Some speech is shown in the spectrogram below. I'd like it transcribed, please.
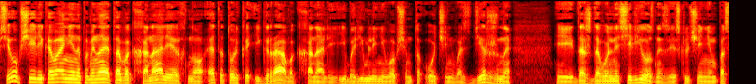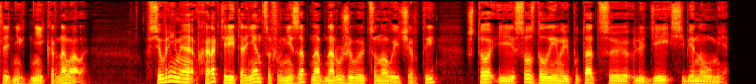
Всеобщее ликование напоминает о вакханалиях, но это только игра вакханалий, ибо римляне, в общем-то, очень воздержаны и даже довольно серьезны, за исключением последних дней карнавала. Все время в характере итальянцев внезапно обнаруживаются новые черты, что и создало им репутацию людей себе на уме.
